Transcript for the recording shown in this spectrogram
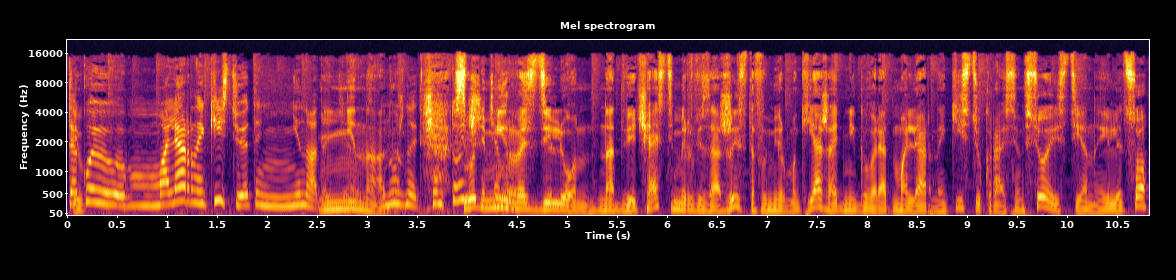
такой э, малярной кистью это не надо Не делать. надо. Нужно чем тоньше, Сегодня тем мир лучше. разделен на две части. Мир визажистов и мир макияжа. Одни говорят, малярной кистью красим все, и стены, и лицо.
